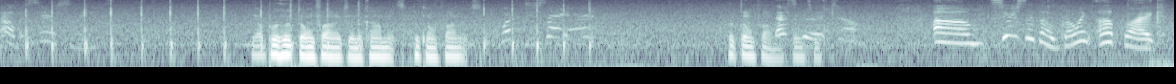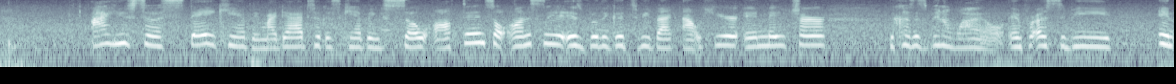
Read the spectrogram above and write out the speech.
No, but seriously. Y'all put hooked on phonics in the comments. Hooked on phonics. What did you say, Aaron? Hooked on phonics. That's Thank you. good. Um, seriously though, growing up, like, I used to stay camping. My dad took us camping so often. So honestly, it is really good to be back out here in nature because it's been a while. And for us to be in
